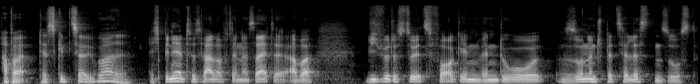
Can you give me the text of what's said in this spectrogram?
aber das gibt es ja überall. Ich bin ja total auf deiner Seite, aber wie würdest du jetzt vorgehen, wenn du so einen Spezialisten suchst?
